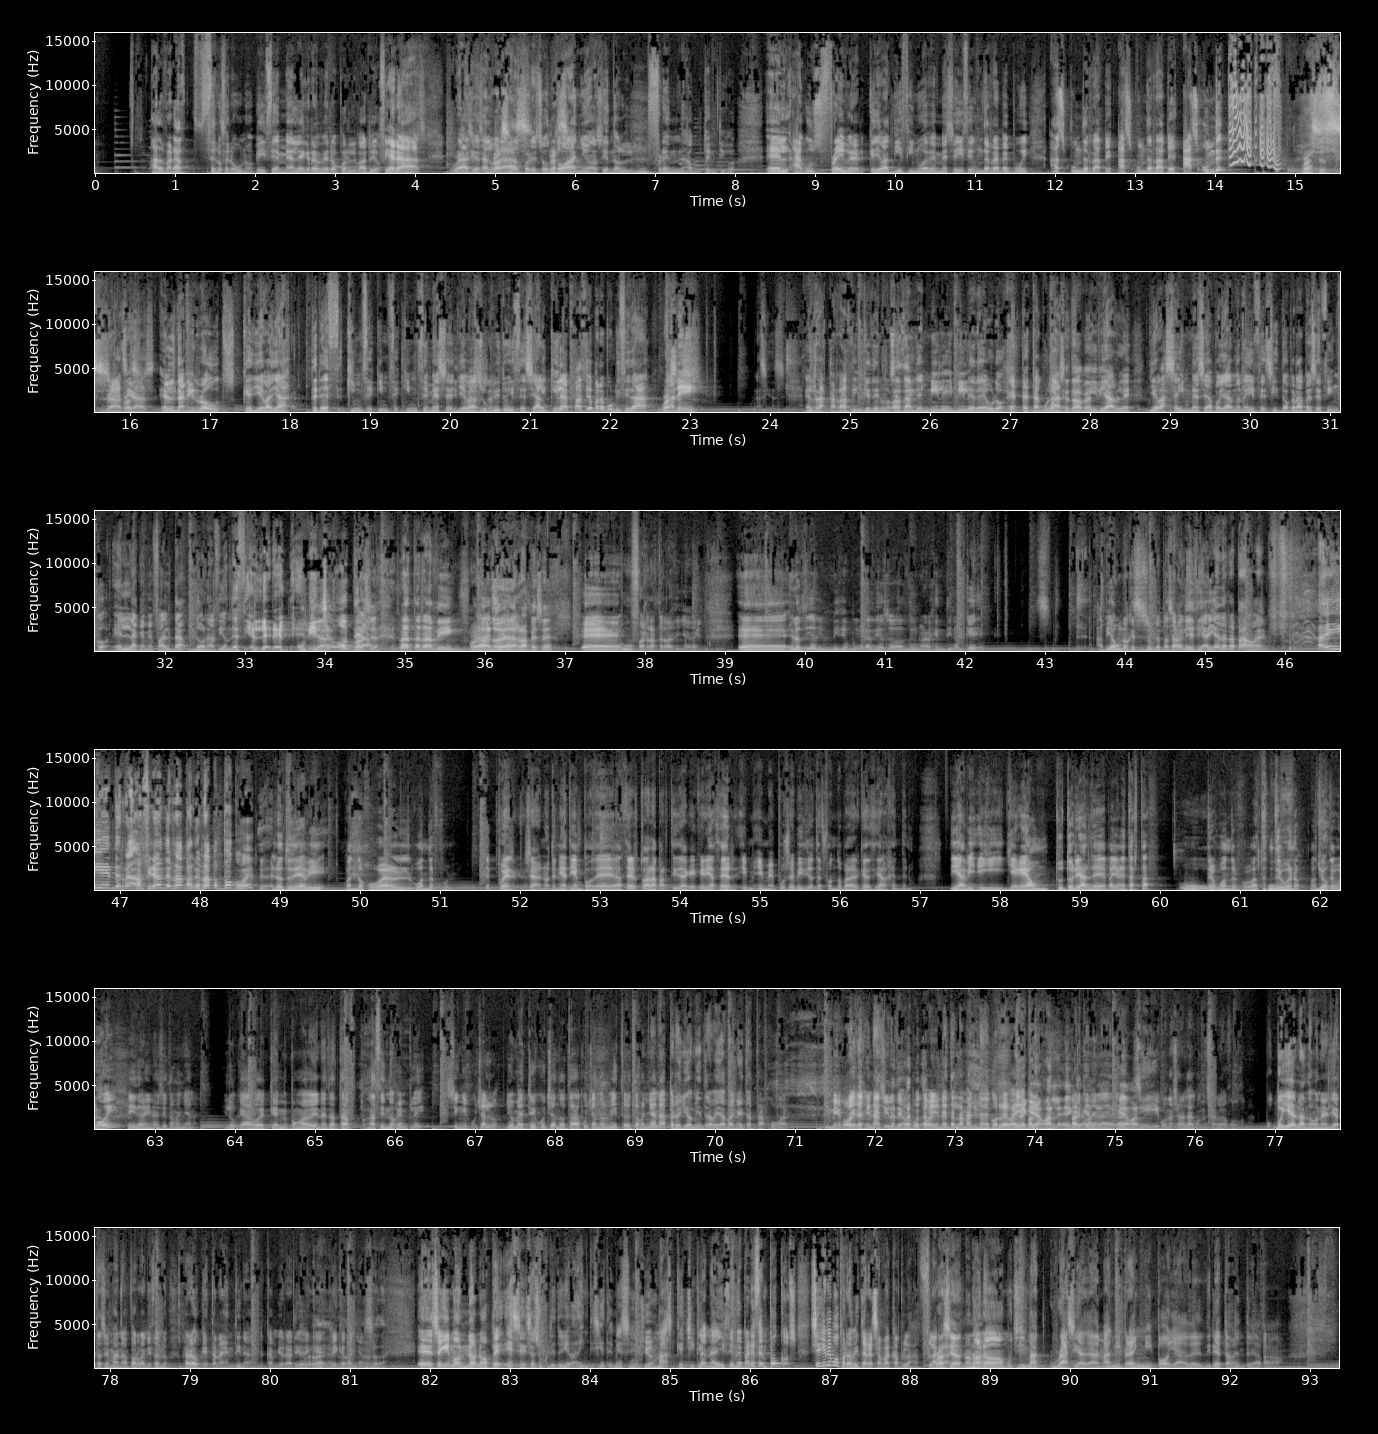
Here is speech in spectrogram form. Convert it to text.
Alvaraz001, que dice: Me alegra veros por el barrio. ¡Fieras! Gracias, Alvaraz, Gracias, por esos gracias. dos años siendo un friend auténtico. El Agus Fravor, que lleva 19 meses, dice: Un derrape, Puy, haz un derrape, haz un derrape, haz un de. Gracias. Gracias. El Danny Rhodes, que lleva ya 13, 15, 15, 15 meses, lleva meses, suscrito y dice: Se alquila espacio para publicidad. Gracias. Dani. Gracias. El Rasta Racing, que tiene un setup Racing. de miles y miles de euros espectacular, setup, ¿eh? envidiable. Lleva seis meses apoyándonos y dice: Si toca la PS5, es la que me falta. Donación de 100 lereles. He Hostia, dicho, hostia. gracias. Rasta Racing. Hablando de derrapes, ¿eh? Eh, uf, el Rasta Racing, ya ves. Eh, el otro día vi un vídeo muy gracioso de un argentino que había uno que se sobrepasaba y le decía, ahí ha derrapado, ¿eh? Ahí derra- al final derrapa, derrapa un poco, ¿eh? El otro día vi cuando jugué al Wonderful. Después, o sea, no tenía tiempo de hacer toda la partida que quería hacer y, me puse vídeos de fondo para ver qué decía la gente, ¿no? Y, y llegué a un tutorial de Bayonetta Star. Uh. Del Wonderful, bastante bueno. Yo Bastante bueno. hoy he ido al gimnasio esta mañana y lo que hago es que me pongo a Bayonetta Staff haciendo gameplay sin escucharlo. Yo me estoy escuchando, estaba escuchando el visto esta mañana, pero yo mientras veía a Bayonetta Staff jugar. Y me voy del gimnasio y les dejo puesta Bayonetta en la máquina de correr, vaya. Hay que para- llamarle, eh, Para que que llamarle, venga hay que llamarle. Sí, cuando salga, cuando salga el juego. Voy a ir hablando con él ya esta semana para organizarnos. Claro, que está en Argentina, el cambio horario hay, que, hay que apañarse. Eh, seguimos, no, no, PS se ha suscrito, lleva 27 meses. Hostia. Más que Chiclana. Y dice, me parecen pocos. Seguiremos para evitar esa vaca fla- flaca. Gracias, no, no, no. no, muchísimas gracias. Además, ni Prime ni polla, de- directamente apagado.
